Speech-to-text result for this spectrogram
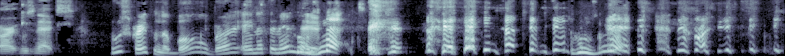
All right, who's next? Who's scraping the bowl, bro? Ain't nothing in there. Who's there. next? Ain't nothing in Who's next?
